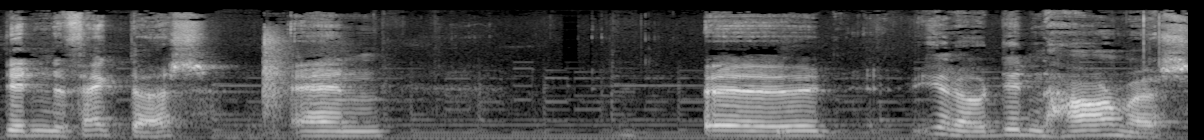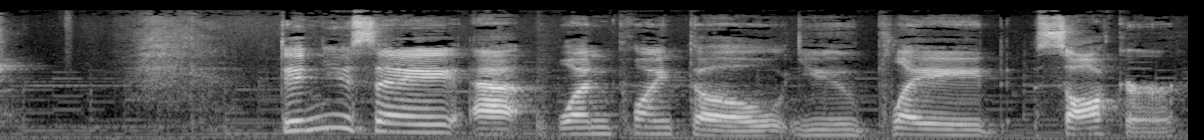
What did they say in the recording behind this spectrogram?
didn't affect us and uh, you know didn't harm us didn't you say at one point though you played soccer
